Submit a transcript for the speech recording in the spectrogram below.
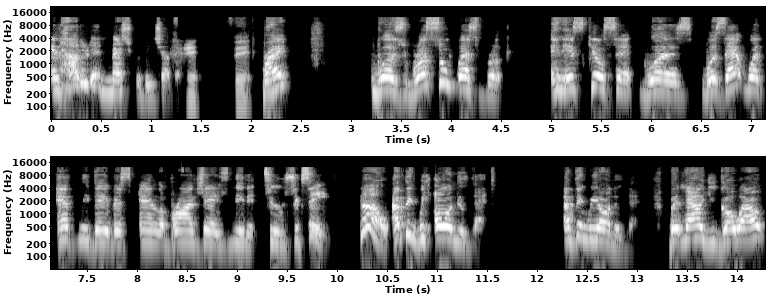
and how do they mesh with each other. Fit, fit. Right? Was Russell Westbrook and his skill set was was that what Anthony Davis and LeBron James needed to succeed? No, I think we all knew that. I think we all knew that. But now you go out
